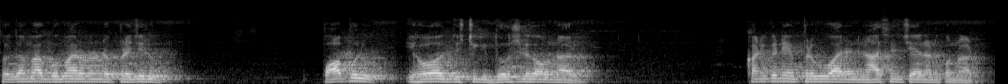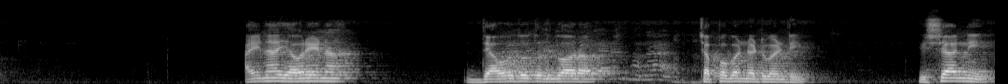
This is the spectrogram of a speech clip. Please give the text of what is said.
సుధమ గుమర నుండి ప్రజలు పాపులు యహో దృష్టికి దోషులుగా ఉన్నారు. కనుకనే ప్రభు వారిని నాశనం చేయాలనుకున్నాడు. అయినా ఎవరైనా దేవదూతుల ద్వారా చెప్పబడినటువంటి విషయాన్ని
